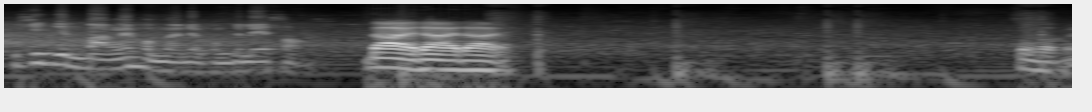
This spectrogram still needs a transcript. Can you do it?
พี่คิดยืนบังให้ผมหน่อยเดี๋ยวผมจะเลสสองได้ได้ได้ส่งกลับไป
